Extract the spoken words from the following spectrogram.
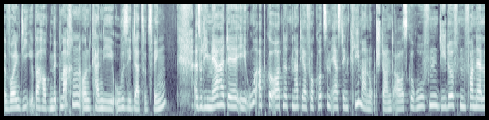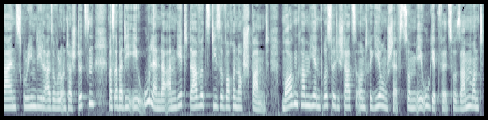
Wollen die überhaupt mitmachen und kann die EU sie dazu zwingen? Also die Mehrheit der EU-Abgeordneten hat ja vor kurzem erst den Klimanotstand ausgerufen. Die dürften von der Lions Green Deal also wohl unterstützen. Was aber die EU-Länder angeht, da wird's diese Woche noch spannend. Morgen kommen hier in Brüssel die Staats- und Regierungschefs zum EU-Gipfel zusammen und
